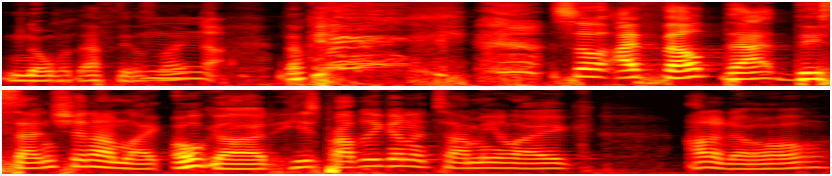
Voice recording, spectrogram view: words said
know what that feels like. no. Okay. so I felt that descension. I'm like, oh God, he's probably gonna tell me like, I don't know,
